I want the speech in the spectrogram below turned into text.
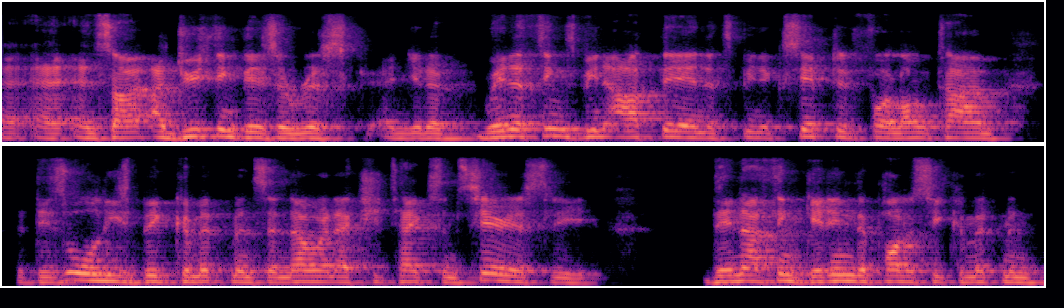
and so I do think there's a risk. And, you know, when a thing's been out there and it's been accepted for a long time, that there's all these big commitments and no one actually takes them seriously, then I think getting the policy commitment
